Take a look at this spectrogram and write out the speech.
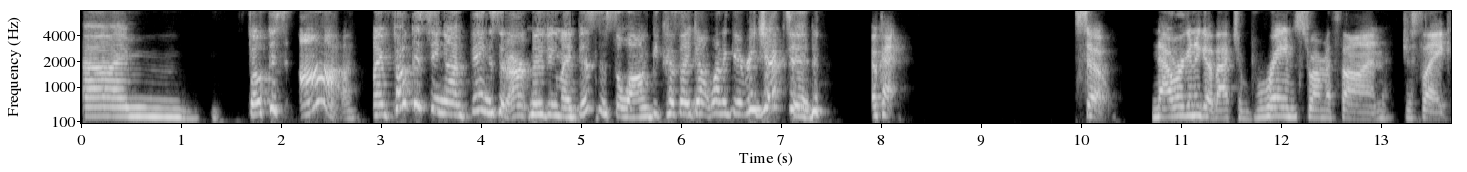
I'm focus ah i'm focusing on things that aren't moving my business along because i don't want to get rejected okay so now we're going to go back to brainstormathon just like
